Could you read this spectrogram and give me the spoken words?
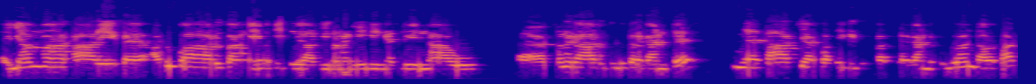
යම් ආකාරයක අඩුපාඩුකම් එහෙම සිද්ධ වෙලා තියෙනවා නම් ඒකෙන් ඇති වෙන්නා වූ කනගාටු දුරු කරගන්නට තාක්ෂයක් වශයෙන් ඉදිරිපත් කරගන්න පුළුවන් දවසක්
